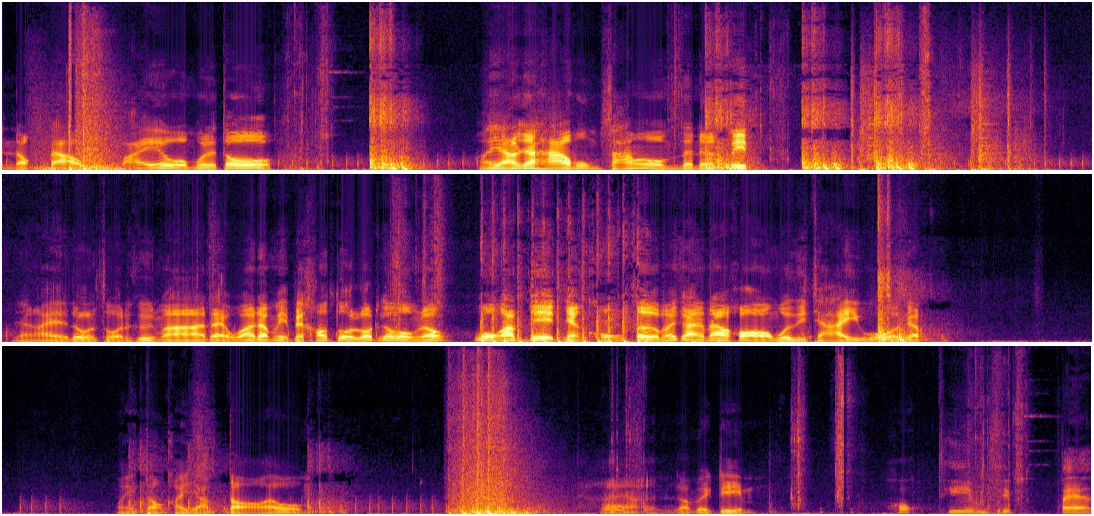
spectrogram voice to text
นน็อกดาวน์ไปครับผมโบเลโต้พยายามจะหามุมซ้ำครับผมแต่เนินปิดยังไงโดนสวนคืนมา แต่ว่าดาเมจไปเข้าตัวรถครับผมแล้ว วงอัปเดตยังคงเติมให้การหน้าของบุริชัยโวลครับ ไม่ต้องขยับต่อครับผม นะฮะดับเบิลดีมหกทีมสิบแปด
